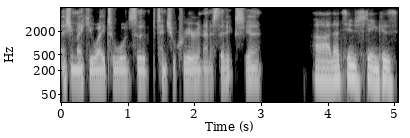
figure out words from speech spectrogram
as you make your way towards a potential career in anesthetics. Yeah. Ah, that's interesting because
